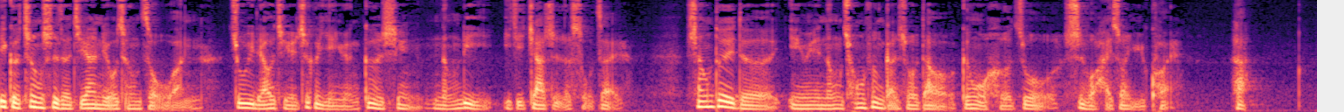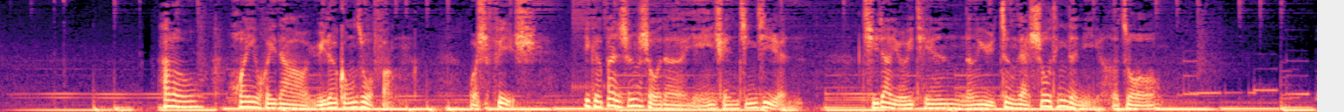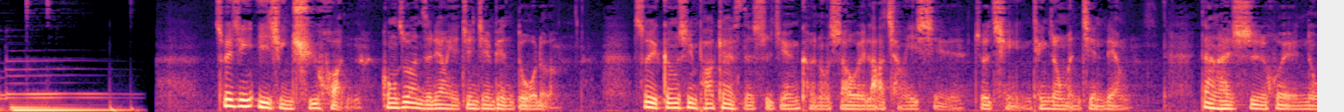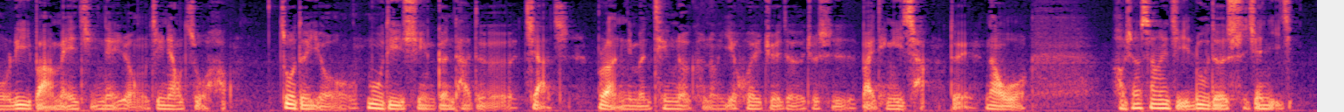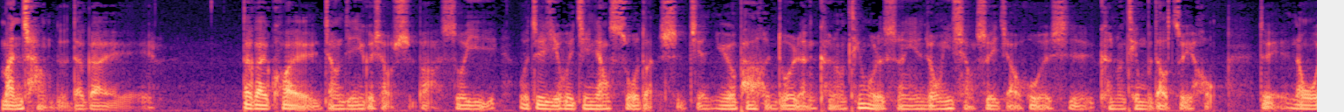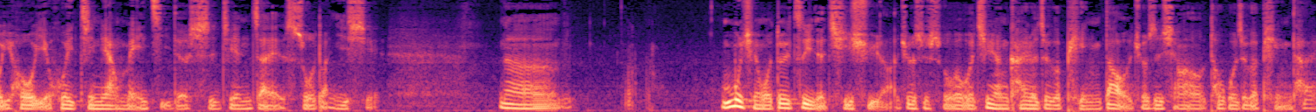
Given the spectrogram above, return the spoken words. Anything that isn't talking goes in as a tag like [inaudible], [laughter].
一个正式的接案流程走完，足以了解这个演员个性、能力以及价值的所在。相对的，演员能充分感受到跟我合作是否还算愉快。哈，Hello，欢迎回到娱乐工作坊，我是 Fish，一个半生熟的演艺圈经纪人，期待有一天能与正在收听的你合作哦。最近疫情趋缓，工作案子量也渐渐变多了，所以更新 Podcast 的时间可能稍微拉长一些，就请听众们见谅。但还是会努力把每一集内容尽量做好，做的有目的性跟它的价值，不然你们听了可能也会觉得就是白听一场。对，那我好像上一集录的时间已经蛮长的，大概。大概快将近一个小时吧，所以我这集会尽量缩短时间，因为我怕很多人可能听我的声音容易想睡觉，或者是可能听不到最后。对，那我以后也会尽量每一集的时间再缩短一些。那目前我对自己的期许啊，就是说我既然开了这个频道，就是想要透过这个平台。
